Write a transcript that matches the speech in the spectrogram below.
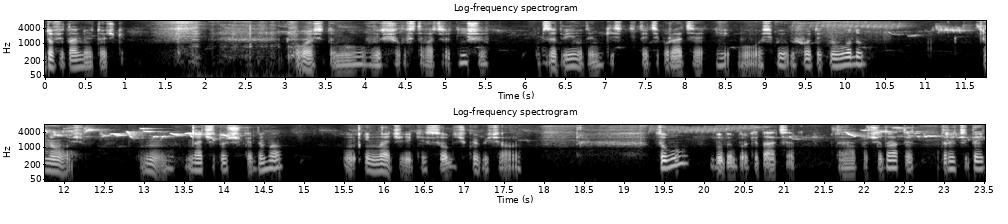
до фінальної точки. Ось тому вирішили вставати раніше. За дві годинки стати зібратися і о 8 виходить на воду. Ну ось. Наче дощика нема. Іначе якесь сонечко обіцяли. Тому будемо прокидатися та починати третій день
